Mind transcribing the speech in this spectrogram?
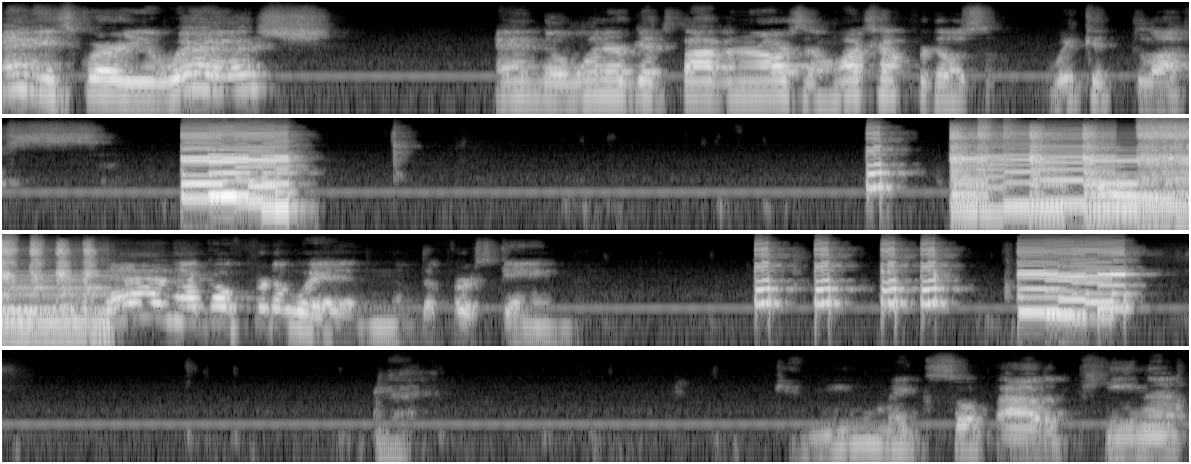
Any square you wish. And the winner gets $500. And watch out for those wicked bluffs. And I go for the win of the first game. Can you make soap out of peanuts?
